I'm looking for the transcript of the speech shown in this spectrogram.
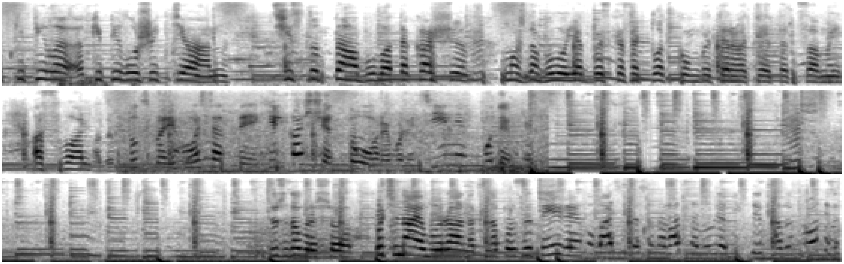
тут кипіла, кипіло життя. Чистота була така, що можна було, як би сказати, платком витирати цей самий асфальт. Тут зберіглося декілька ще дореволюційних будинків. Дуже добре, що починаємо ранок на позитиві. Побачите, що на вас навели об'єктив, а ви проти ви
